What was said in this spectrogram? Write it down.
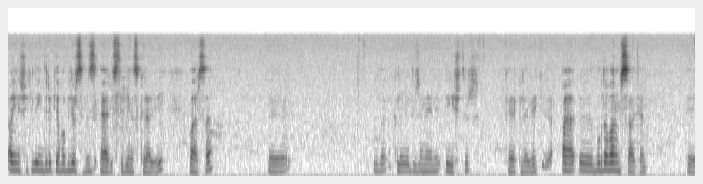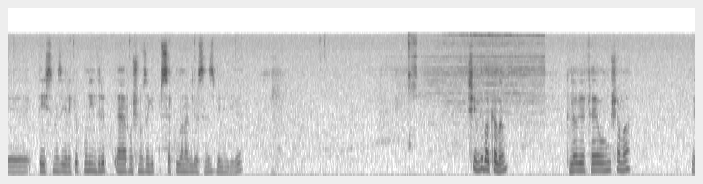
aynı şekilde indirip yapabilirsiniz. Eğer istediğiniz klavyeyi varsa. Ee, burada klavye düzenini değiştir. F klavye. A- e, Burada varmış zaten. Ee, değiştirmenize gerek yok. Bunu indirip eğer hoşunuza gitmişse kullanabilirsiniz benim gibi. Şimdi bakalım. Klavye F olmuş ama e,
